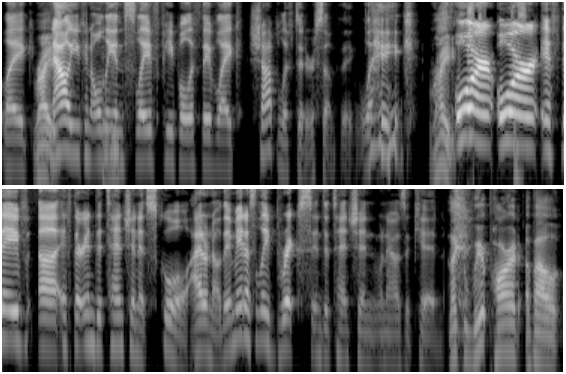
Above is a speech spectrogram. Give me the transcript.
Like Right. now, you can only enslave people if they've like shoplifted or something. Like. right. or or if they've uh if they're in detention at school i don't know they made us lay bricks in detention when i was a kid like the weird part about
